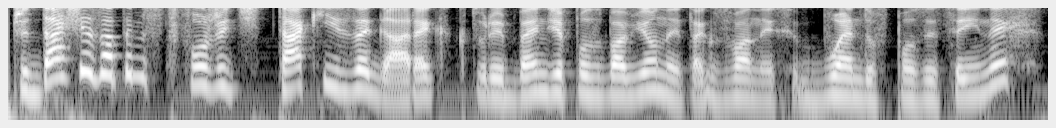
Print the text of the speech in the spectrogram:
Czy da się zatem stworzyć taki zegarek, który będzie pozbawiony tak zwanych błędów pozycyjnych?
